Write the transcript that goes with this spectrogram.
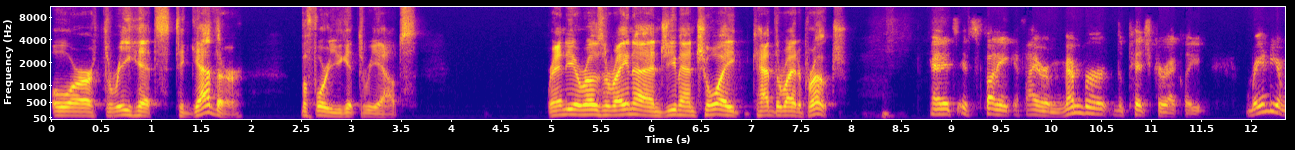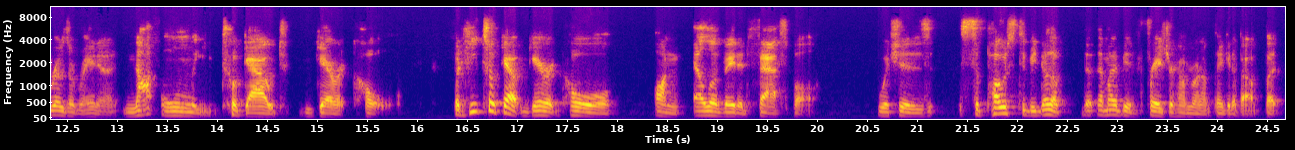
or three hits together before you get three outs. Randy Arozarena and Ji-Man Choi had the right approach. And it's it's funny if I remember the pitch correctly, Randy Arozarena not only took out Gerrit Cole, but he took out Gerrit Cole on elevated fastball, which is supposed to be no, that, that might be a Frazier home run I'm thinking about, but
